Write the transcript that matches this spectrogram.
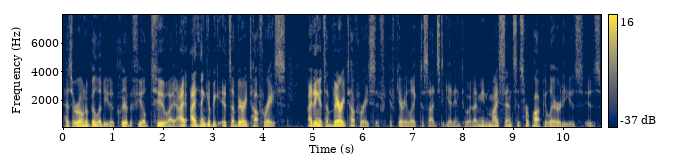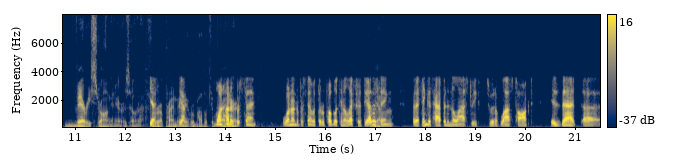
has her own ability to clear the field too. I, I, I think it's a very tough race. I think it's a very tough race if, if Kari Lake decides to get into it. I mean, my sense is her popularity is is very strong in Arizona for yeah. a primary yeah. Republican. One hundred percent, one hundred percent with the Republican electorate. The other yeah. thing that I think has happened in the last week since we would have last talked is that uh,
